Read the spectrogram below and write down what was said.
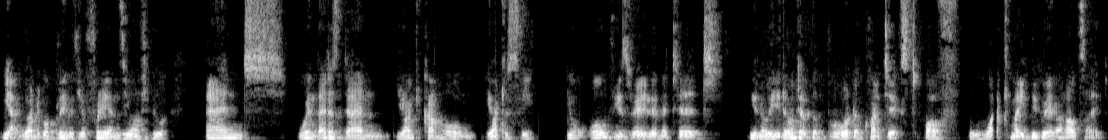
Yeah, you want to go play with your friends, you want to do. And when that is done, you want to come home, you want to sleep. Your worldview is very limited. You know, you don't have the broader context of what might be going on outside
